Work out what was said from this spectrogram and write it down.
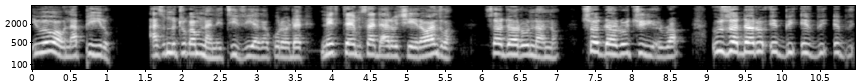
Iwewo hauna piro. Asi unotuka munhu ane tv yakakura kudai next time sadaro chiera wanzwa sadaro nano sadaro chiera sadaro ibi ibi ibi.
